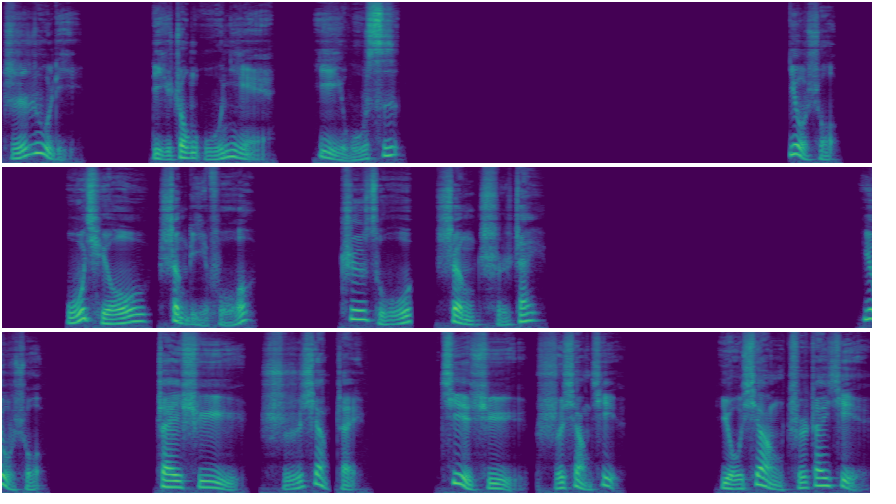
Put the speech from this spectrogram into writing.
直入理。理中无念，亦无私。又说：“无求胜礼佛，知足胜持斋。”又说：“斋须十相斋，戒须十相戒。有相持斋戒，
